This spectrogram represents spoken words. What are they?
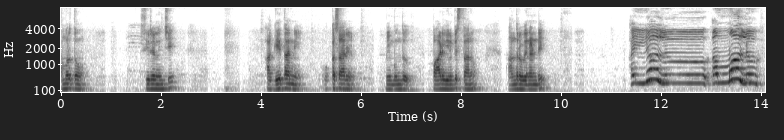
అమృతం సీరియల్ నుంచి ఆ గీతాన్ని ఒక్కసారి మీ ముందు పాడి వినిపిస్తాను. అందరూ వినండి. అయ్యోలు అమ్మోళ్ళు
